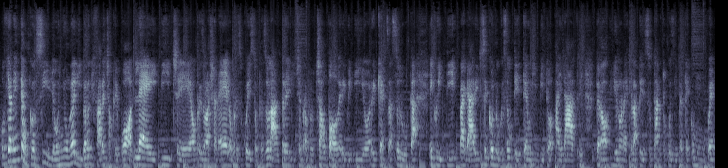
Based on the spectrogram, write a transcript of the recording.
Ovviamente è un consiglio, ognuno è libero di fare ciò che vuole. Lei dice ho preso la Chanel, ho preso questo, ho preso l'altro e dice proprio ciao poveri, quindi io ricchezza assoluta e quindi magari secondo questo utente è un invito ai ladri, però io non è che la penso tanto così perché comunque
